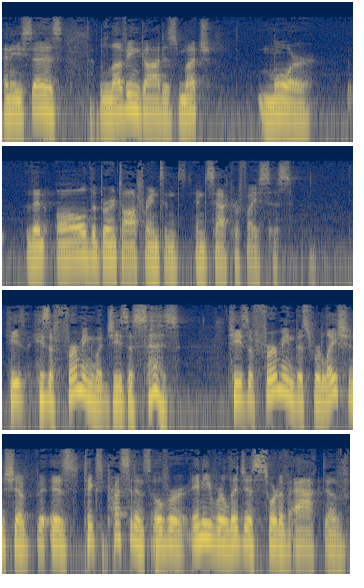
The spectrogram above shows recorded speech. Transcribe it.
and he says, "Loving God is much more than all the burnt offerings and, and sacrifices." He's, he's affirming what Jesus says he's affirming this relationship is takes precedence over any religious sort of act of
